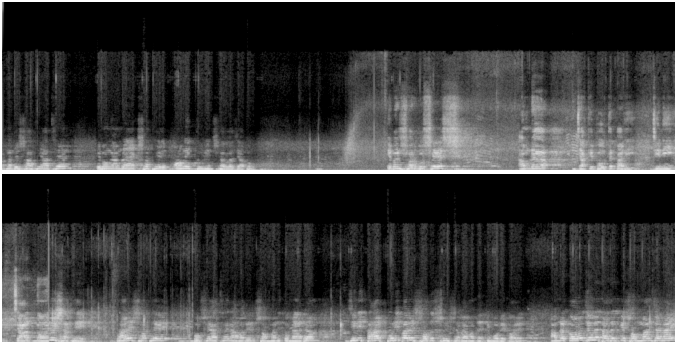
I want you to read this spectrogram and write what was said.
আপনাদের সাথে আছেন এবং আমরা একসাথে অনেক দূর ইনশাল্লাহ যাব। এবার সর্বশেষ আমরা যাকে বলতে পারি, যিনি চাঁদ নয় সাথে, স্যারের সাথে বসে আছেন আমাদের সম্মানিত ম্যাডাম। যিনি তার পরিবারের সদস্য হিসাবে আমাদেরকে মনে করেন। আমরা করজোরে তাদেরকে সম্মান জানাই,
